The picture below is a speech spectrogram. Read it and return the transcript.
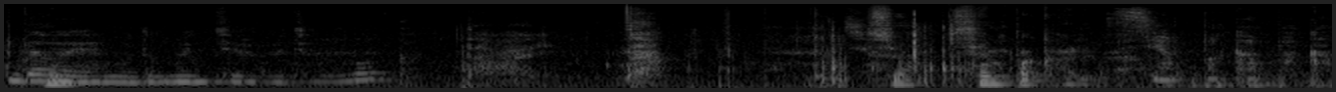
давай я буду монтировать влог. Давай. Все, всем пока, ребят. Всем пока-пока.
